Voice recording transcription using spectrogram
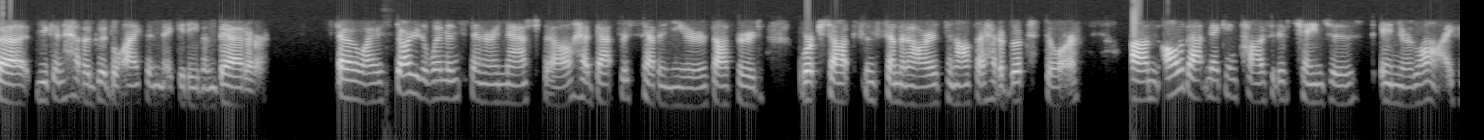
but you can have a good life and make it even better. So I started a women's center in Nashville, had that for seven years, offered workshops and seminars, and also had a bookstore. Um, all about making positive changes in your life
